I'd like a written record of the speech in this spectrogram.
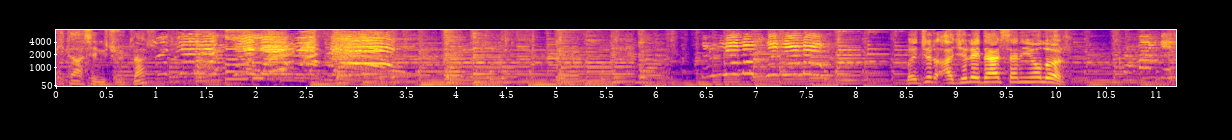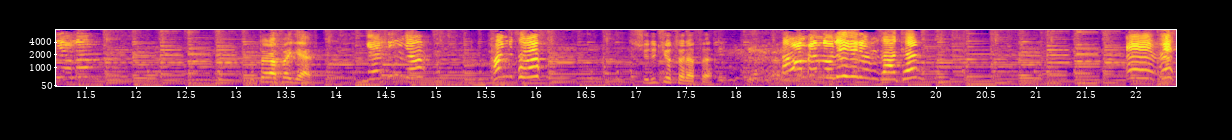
Bir daha sevgili çocuklar. Bıcır acele edersen iyi olur. Tamam geliyorum. Bu tarafa gel. Geldin ya. Hangi taraf? Stüdyo tarafı. Tamam ben de oraya geliyorum zaten. Evet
